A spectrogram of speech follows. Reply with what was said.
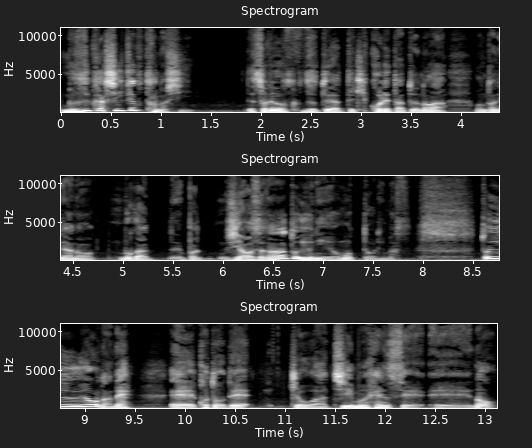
難しいけど楽しい。で、それをずっとやってき、これたというのは、本当にあの、僕はやっぱ幸せだなというふうに思っております。というようなね、えーことで、今日はチーム編成、えの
